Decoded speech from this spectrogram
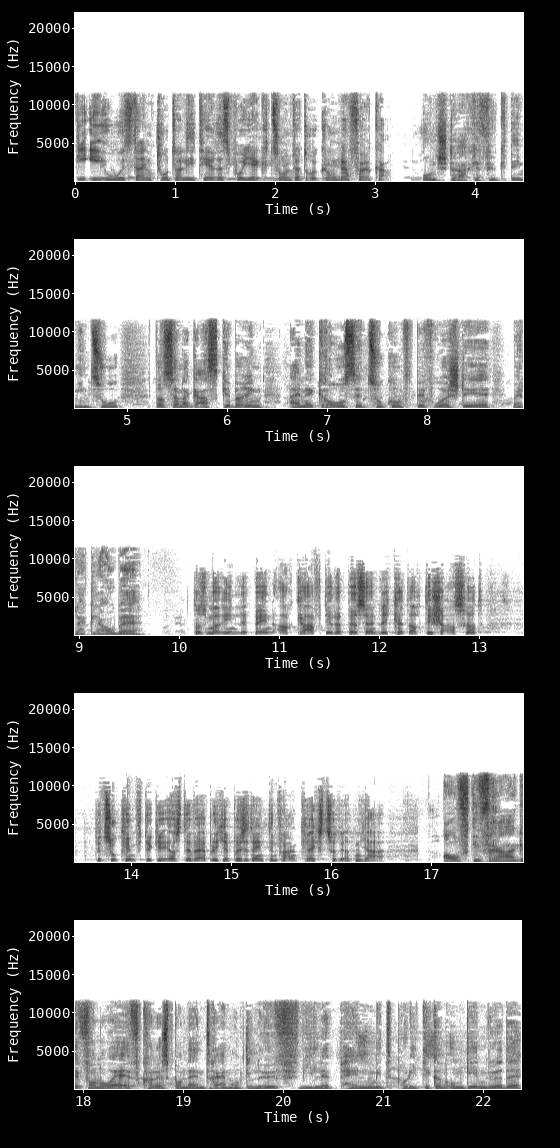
die EU ist ein totalitäres Projekt zur Unterdrückung der Völker. Und Strache fügt dem hinzu, dass seiner Gastgeberin eine große Zukunft bevorstehe, weil er glaube, dass Marine Le Pen auch Kraft ihrer Persönlichkeit auch die Chance hat, die zukünftige erste weibliche Präsidentin Frankreichs zu werden. Ja. Auf die Frage von ORF-Korrespondent Raimund Löw, wie Le Pen mit Politikern umgehen würde,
